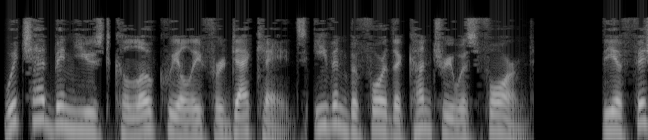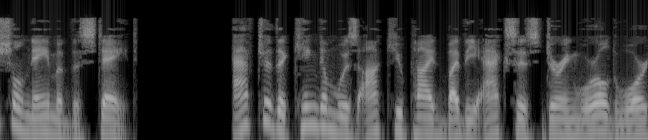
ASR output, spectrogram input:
which had been used colloquially for decades even before the country was formed the official name of the state. After the kingdom was occupied by the Axis during World War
